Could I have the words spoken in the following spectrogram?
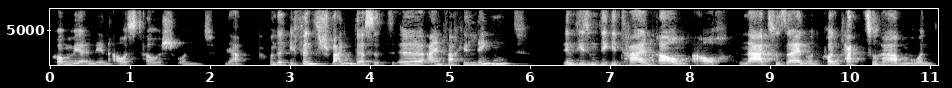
kommen wir in den Austausch. Und ja, und ich finde es spannend, dass es äh, einfach gelingt, in diesem digitalen Raum auch nah zu sein und Kontakt zu haben und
